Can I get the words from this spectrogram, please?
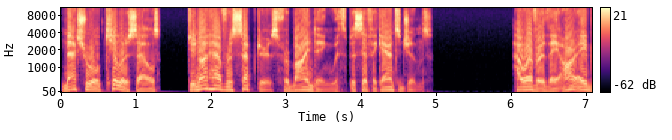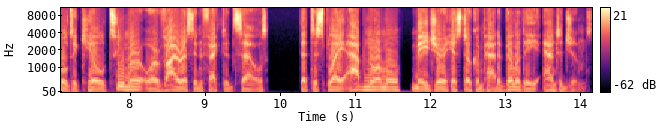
Natural killer cells do not have receptors for binding with specific antigens. However, they are able to kill tumor or virus-infected cells that display abnormal major histocompatibility antigens.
